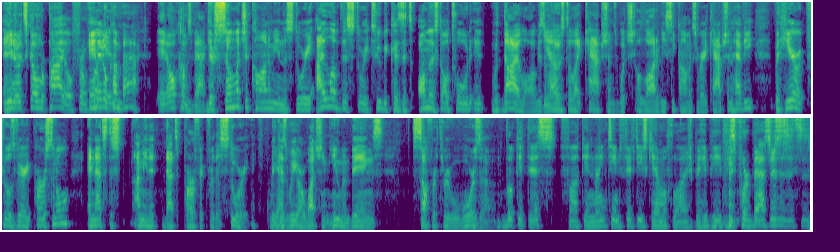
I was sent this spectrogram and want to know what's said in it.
You know, it's Gomer Pyle from. and it'll come back. It all comes back. There's so much economy in the story. I love this story too because it's almost all told with dialogue as Yeah. opposed to like captions, which a lot of EC comics are very caption heavy. But here it feels very personal, and that's the. I mean, it, that's perfect for this story because Yeah. we are watching human beings suffer through a war zone. Look at this fucking 1950s camouflage, baby. These poor bastards. It's a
